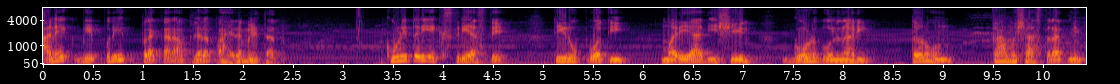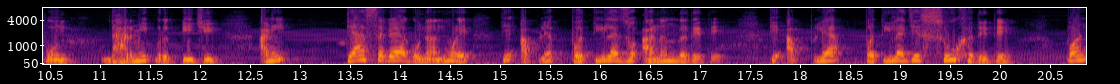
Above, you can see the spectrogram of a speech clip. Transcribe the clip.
अनेक विपरीत प्रकार आपल्याला पाहायला मिळतात. कुणीतरी एक स्त्री असते ती रूपवती मर्यादिशील गोड बोलणारी तरुण कामशास्त्रात निपुण धार्मिक वृत्तीची आणि त्या सगळ्या गुणांमुळे ती आपल्या पतीला जो आनंद देते ती आपल्या पतीला जे सुख देते पण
